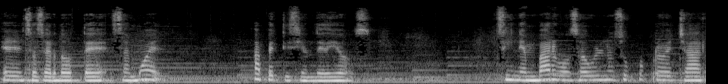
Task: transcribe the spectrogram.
el sacerdote Samuel a petición de Dios. Sin embargo, Saúl no supo aprovechar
